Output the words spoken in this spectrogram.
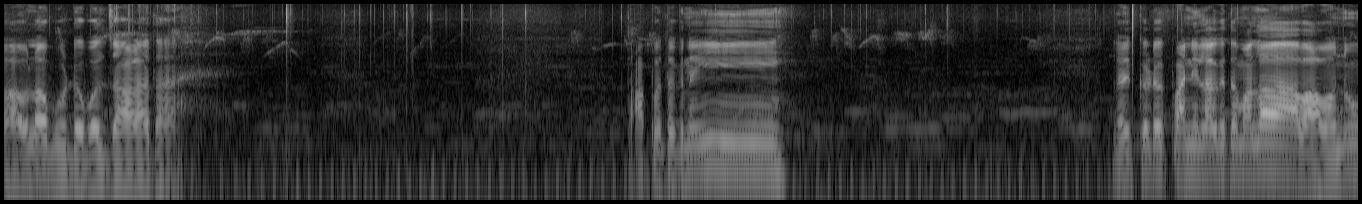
पावला भो डबल जाळ आता तापतक नाही. लय कडक पाणी लागत मला भावानो.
